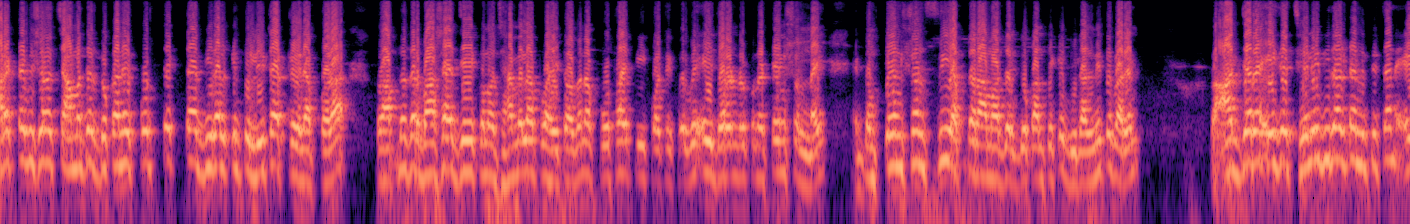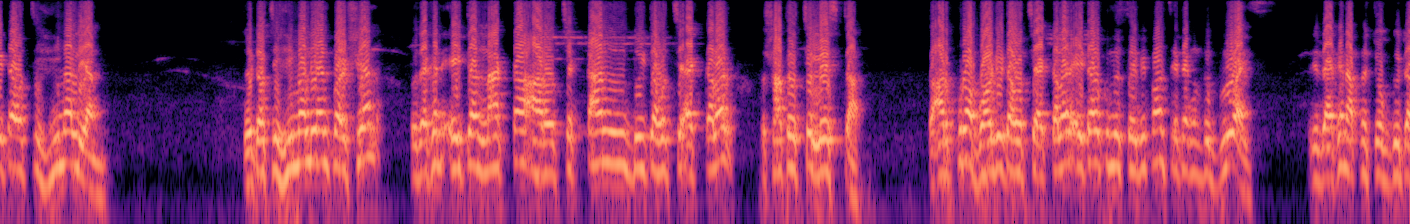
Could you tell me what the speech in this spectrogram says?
আরেকটা বিষয় হচ্ছে আমাদের দোকানের প্রত্যেকটা বিড়াল কিন্তু লিটার ট্রেন আপ করা। তো আপনাদের বাসায় যে কোনো ঝামেলা পোহাইতে হবে না, কোথায় পি পটি করবে, এই ধরনের কোনো টেনশন নাই। একদম টেনশন ফ্রি আপনারা আমাদের দোকান থেকে বিড়াল নিতে পারেন। তো আর যারা এই যে ছেলে বিড়ালটা নিতে চান, এটা হচ্ছে হিমালয়ান। তো এটা হচ্ছে হিমালয়ান পার্সিয়ান। তো দেখেন, এইটার নাকটা আর হচ্ছে কান দুইটা হচ্ছে এক কালার তো সাথে হচ্ছে লেসটা তো আর পুরো বডিটা হচ্ছে এক কালার এটাও কিন্তু সেভি পাঁচ এটা কিন্তু ব্লু আইস এই দেখেন আপনি চোখ দুইটা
